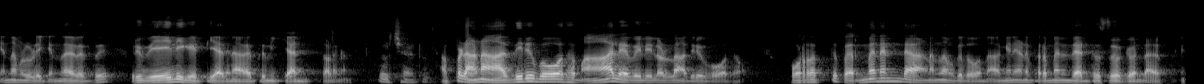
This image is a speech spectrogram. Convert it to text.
എന്ന് നമ്മൾ വിളിക്കുന്നിടത്ത് ഒരു വേലി കെട്ടി അതിനകത്ത് നിൽക്കാൻ തുടങ്ങുന്നത്. തീർച്ചയായിട്ടും. അപ്പോഴാണ് അതിരുബോധം ആ ലെവലിലുള്ള അതിരുബോധം പുറത്ത് പെർമനന്റ് ആണെന്ന് നമുക്ക് തോന്നുന്നത്. അങ്ങനെയാണ് പെർമനന്റ് അഡ്രസ്സും ഒക്കെ ഉണ്ടാകുന്നത്.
